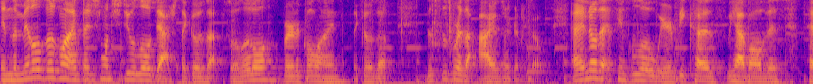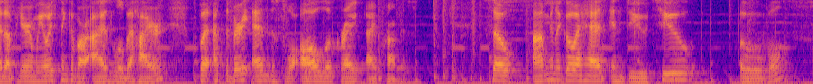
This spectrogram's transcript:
In the middle of those lines, I just want you to do a little dash that goes up. So a little vertical line that goes up. This is where the eyes are gonna go. And I know that seems a little weird because we have all this head up here and we always think of our eyes a little bit higher, but at the very end, this will all look right, I promise. So I'm gonna go ahead and do two ovals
